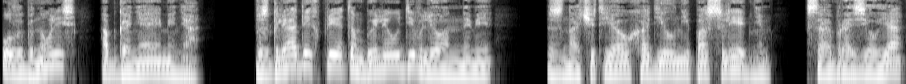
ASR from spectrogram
улыбнулись, обгоняя меня. Взгляды их при этом были удивленными. «Значит, я уходил не последним», — сообразил я,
